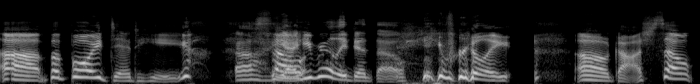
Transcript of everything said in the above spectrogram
uh, but boy, did he. Oh, yeah, he really did though. He really. Oh gosh. So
